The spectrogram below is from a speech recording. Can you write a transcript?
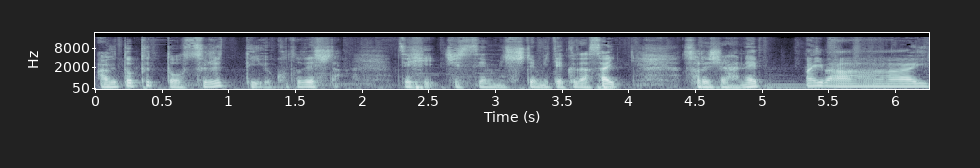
アウトプットをするっていうことでした。是非実践してみてください。それじゃあね、バイバーイ。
